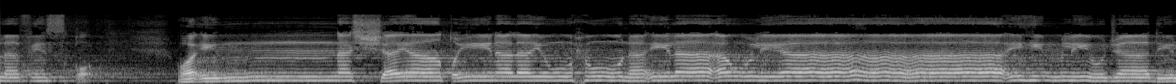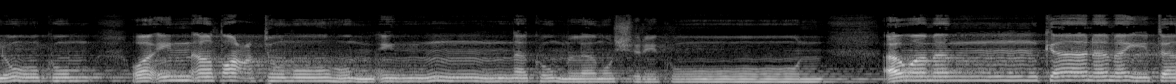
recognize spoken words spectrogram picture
لفسق. وإن الشياطين ليوحون إلى أوليائهم ليجادلوكم. وإن أطعتموهم إنكم لمشركون. أومن كان ميتا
